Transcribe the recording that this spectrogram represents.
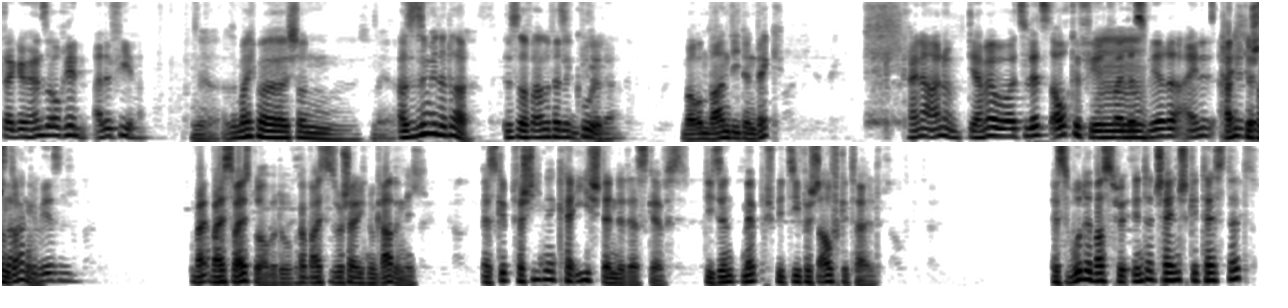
da gehören sie auch hin, alle vier. ja, also manchmal schon, also sind wieder da. Ist auf alle Fälle Sind cool. Warum waren die denn weg? Keine Ahnung. Die haben ja aber zuletzt auch gefehlt, weil Mm. das wäre eine, Kann eine ich dir schon Sachen sagen. gewesen. We weißt, weißt du, aber du weißt es wahrscheinlich nur gerade nicht. Es gibt verschiedene KI-Stände der Scavs. Die sind map-spezifisch aufgeteilt. Es wurde was für Interchange getestet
